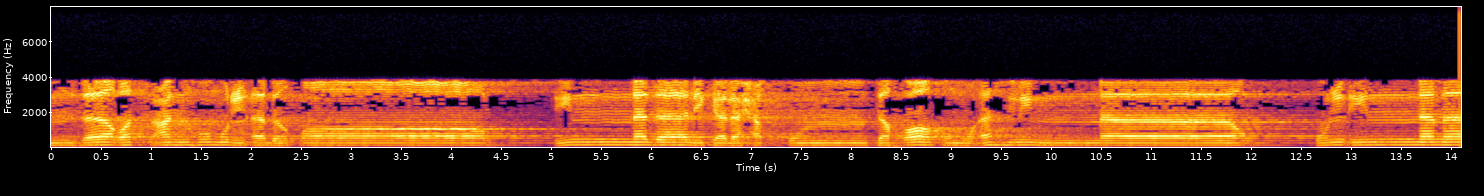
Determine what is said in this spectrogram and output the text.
أَمْ زَاغَتْ عَنْهُمُ الْأَبْصَارُ إِنَّ ذَلِكَ لَحَقٌّ تَخَاصُمُ أَهْلِ النَّارِ قُلْ إِنَّمَا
